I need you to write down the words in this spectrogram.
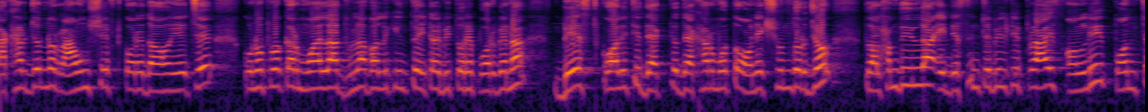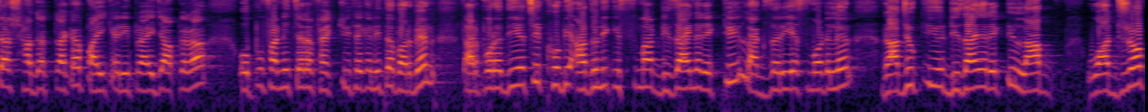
রাখার জন্য রাউন্ড শেফট করে দেওয়া হয়েছে। কোনো প্রকার ময়লা, ধুলাবালি কিন্তু এটার ভিতরে পড়বে না। বেস্ট কোয়ালিটি দেখতে দেখার মতো অনেক সৌন্দর্য। তো আলহামদুলিল্লাহ, এই ড্রেসিং টেবিলটির প্রাইস অনলি পঞ্চাশ হাজার টাকা পাইকারি প্রাইজে আপনারা ওপো ফার্নিচারের ফ্যাক্টরি থেকে নিতে পারবেন। তারপরে দিয়েছি খুবই আধুনিক স্মার্ট ডিজাইনের একটি লাক্সারিয়াস মডেলের রাজকীয় ডিজাইনের একটি লাভ ওয়ার্ড্রপ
